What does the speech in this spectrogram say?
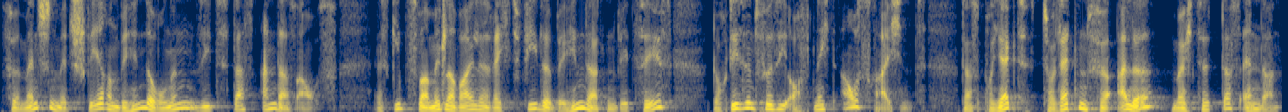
Für Menschen mit schweren Behinderungen sieht das anders aus. Es gibt zwar mittlerweile recht viele Behinderten-WCs, doch die sind für sie oft nicht ausreichend. Das Projekt Toiletten für alle möchte das ändern.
